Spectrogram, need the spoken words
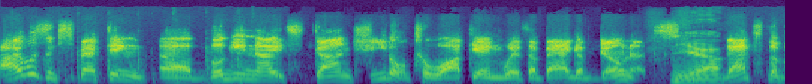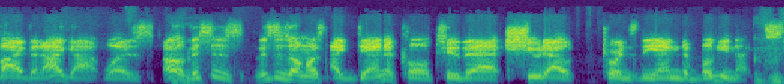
I was expecting uh, Boogie Nights Don Cheadle to walk in with a bag of donuts. Yeah. That's the vibe that I got. Was oh, this is this is almost identical to that shootout towards the end of Boogie Nights.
